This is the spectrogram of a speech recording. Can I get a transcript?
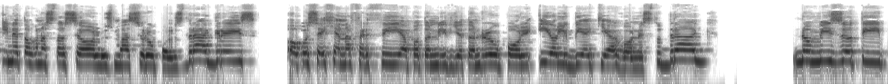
είναι το γνωστό σε όλους μας RuPaul's Drag Race, όπως έχει αναφερθεί από τον ίδιο τον RuPaul οι Ολυμπιακοί Αγώνες του Drag. Νομίζω ότι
